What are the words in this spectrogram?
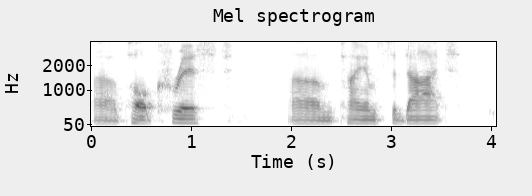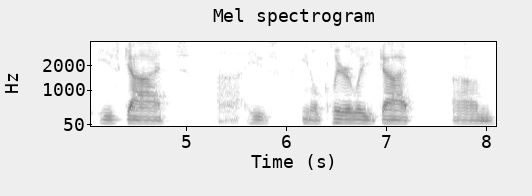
uh, Paul Chryst, um, Payam Saadat. He's got uh, he's you know clearly got um,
